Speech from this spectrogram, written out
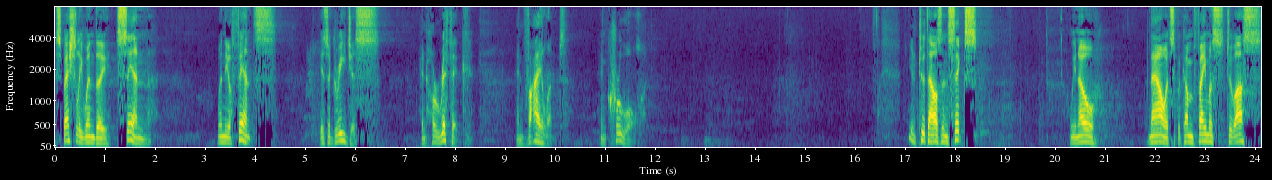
especially when the sin, when the offense is egregious and horrific and violent and cruel. You know, 2006, we know now it's become famous to us.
